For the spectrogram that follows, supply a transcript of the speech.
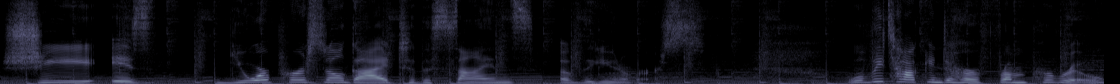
She is your personal guide to the signs of the universe. We'll be talking to her from Peru.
